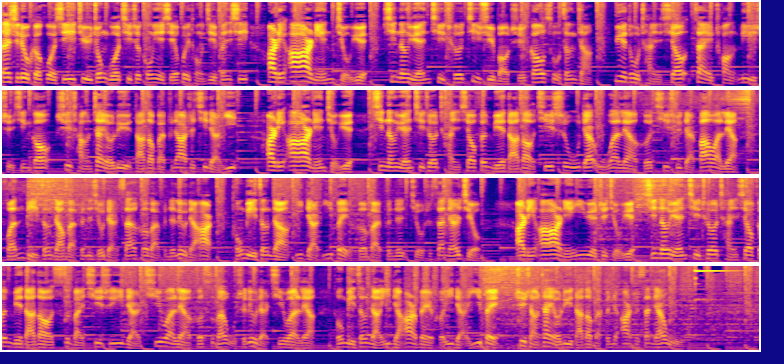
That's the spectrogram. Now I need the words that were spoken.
三十六氪获悉，据中国汽车工业协会统计分析，二零二二年九月，新能源汽车继续保持高速增长，月度产销再创历史新高，市场占有率达到百分之二十七点一。二零二二年九月，新能源汽车产销分别达到七十五点五万辆和七十点八万辆，环比增长百分之九点三和百分之六点二，同比增长一点一倍和百分之九十三点九。二零二二年一月至九月，新能源汽车产销分别达到四百七十一点七万辆和四百五十六点七万辆，同比增长一点二倍和一点一倍，市场占有率达到百分之二十三点五。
